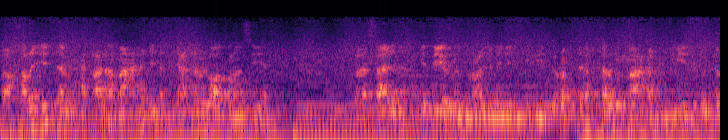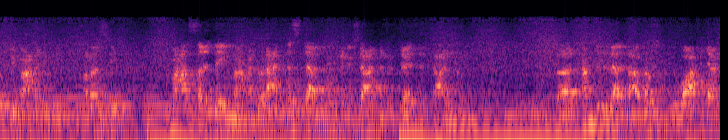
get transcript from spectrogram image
فخرجت أبحث على معهد أتعلم اللغة الفرنسية. فسألت كثير من المعلمين الانجليزي رحت أكثر من معهد إنجليزي قلت في معهد فرنسي ما حصلت اي معهد ولا حتى أستاذ ممكن يساعدنا في بداية التعلم. فالحمد لله تعرفت واحد يعني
